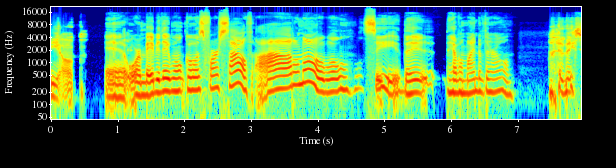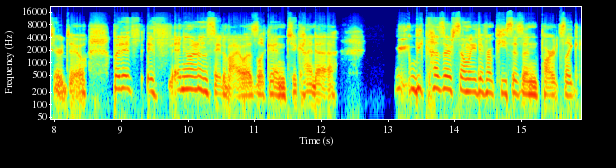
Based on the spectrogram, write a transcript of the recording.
you know Eh, or maybe they won't go as far south. I don't know. We'll we'll see. They they have a mind of their own. they sure do. But if if anyone in the state of Iowa is looking to kind of because there's so many different pieces and parts like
